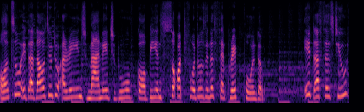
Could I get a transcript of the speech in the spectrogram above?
Also, it allows you to arrange, manage, move, copy, and sort photos in a separate folder. It assists you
